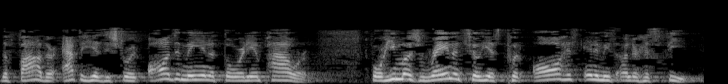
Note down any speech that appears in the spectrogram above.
the Father after he has destroyed all dominion, authority, and power. For he must reign until he has put all his enemies under his feet.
